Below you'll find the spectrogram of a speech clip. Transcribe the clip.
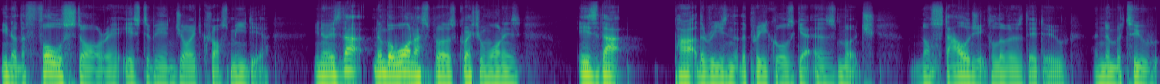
you know the full story is to be enjoyed cross media you know is that number one i suppose question one is is that part of the reason that the prequels get as much nostalgic love as they do? And number two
